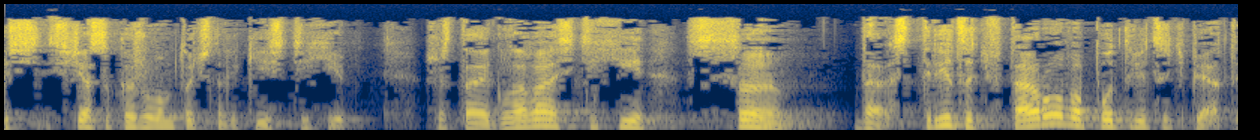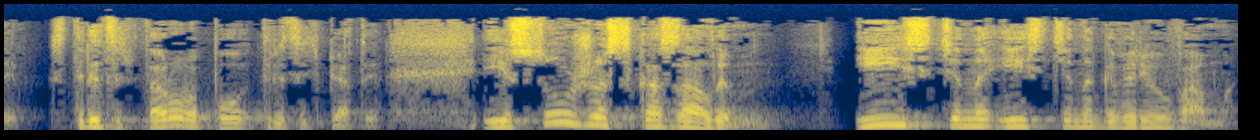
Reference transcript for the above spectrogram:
сейчас укажу вам точно, какие стихи. Шестая глава, стихи с, да, с 32 по 35. С 32 по 35. Иисус же сказал им, Истинно, истинно говорю вам,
